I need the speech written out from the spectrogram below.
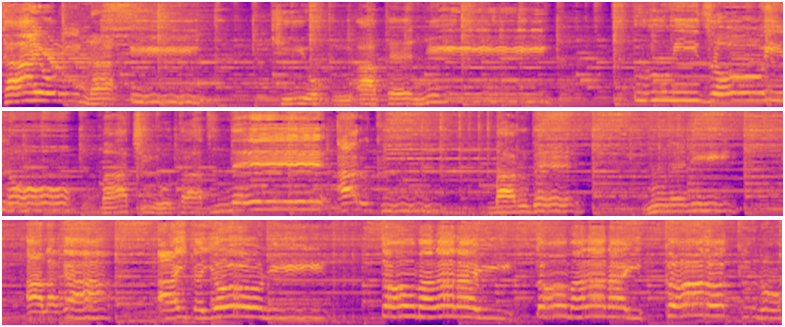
頼りない記憶あてに海沿いの街を訪ね歩くまるで胸に穴が開いたように止まらない止まらない孤独の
